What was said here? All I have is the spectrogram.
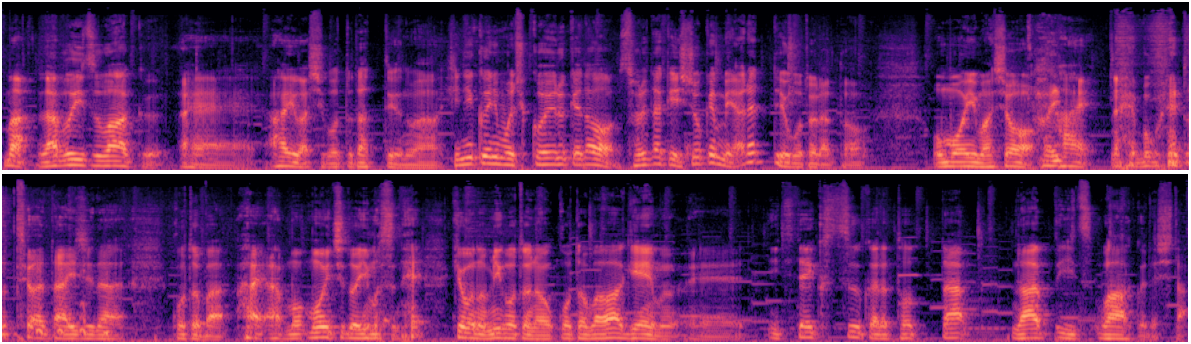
まあ、ラブイズワーク、えー愛は仕事だっていうのは皮肉にも聞こえるけどそれだけ一生懸命やれっていうことだと思いましょう。はい 僕にとっては大事な 言葉。はい、あもうもう一度言いますね。今日の見事なお言葉はゲーム、えー、It Takes Two から取った Love is Work でした。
